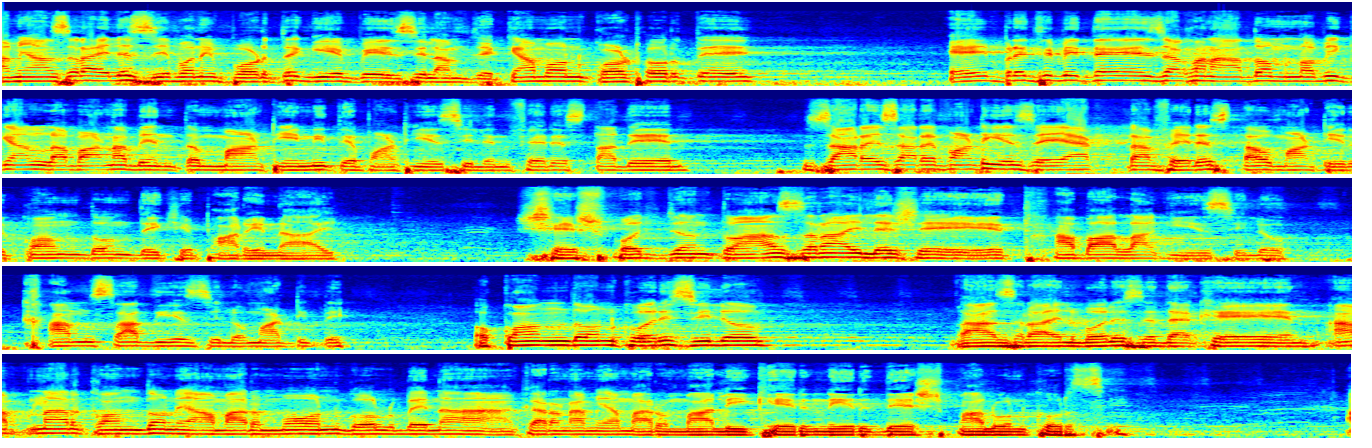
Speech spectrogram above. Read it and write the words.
আমি আজরাইলের জীবনী পড়তে গিয়ে পেয়েছিলাম যে কেমন কঠোরতে এই পৃথিবীতে যখন আদম নবীকে আল্লাহ বানাবেন তো মাটি নিতে পাঠিয়েছিলেন ফেরেস্তাদের যারে যারে পাঠিয়েছে, একটা ফেরেস্তাও মাটির কন্দন দেখে পারে নাই। শেষ পর্যন্ত আজরাইল এসে থাবা লাগিয়েছিল, খামসা দিয়েছিল মাটিতে। ও কন্দন করেছিল আজরাইল বলেছে, দেখেন, আপনার কন্দনে আমার মন গলবে না, কারণ আমি আমার মালিকের নির্দেশ পালন করছি।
